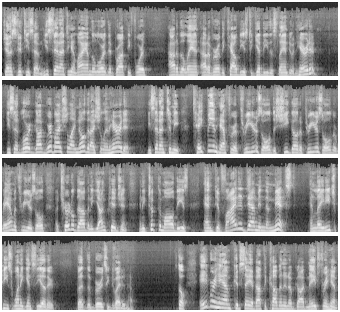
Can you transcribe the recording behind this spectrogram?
Genesis 15, 7. He said unto him, I am the Lord that brought thee forth out of the land, out of Ur the Chaldees to give thee this land to inherit it. He said, Lord God, whereby shall I know that I shall inherit it? He said unto me, Take me an heifer of three years old, a she goat of three years old, a ram of three years old, a turtle dove, and a young pigeon. And he took them all these and divided them in the midst and laid each piece one against the other. But the birds he divided up. So Abraham could say about the covenant of God made for him,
